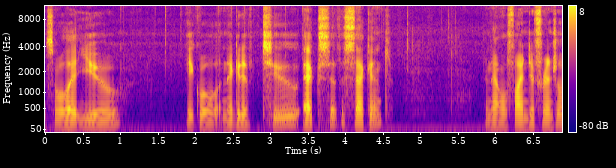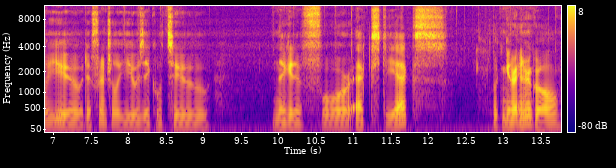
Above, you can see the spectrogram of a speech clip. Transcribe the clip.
So we'll let u equal negative 2x to the second. And now we'll find differential u. Differential u is equal to negative 4x dx. Looking at our integral,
